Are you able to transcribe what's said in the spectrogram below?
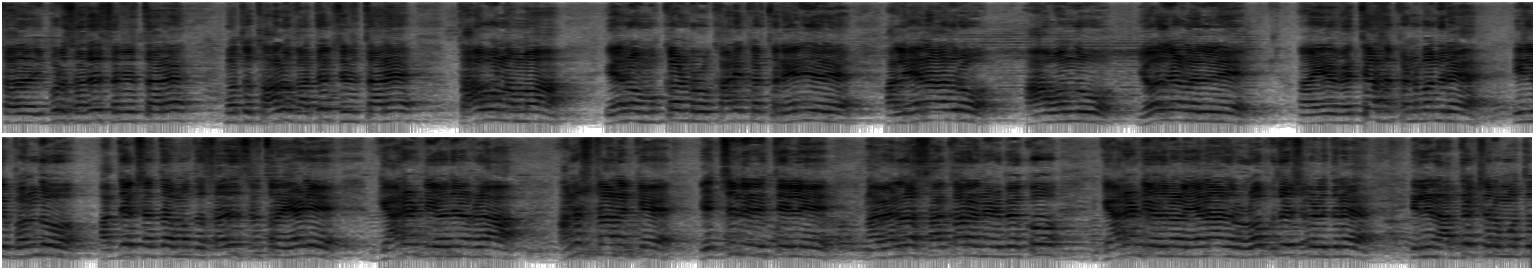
ಇಬ್ಬರು ಇಬ್ಬರು ಸದಸ್ಯರಿರ್ತಾರೆ ಮತ್ತು ತಾಲೂಕು ಅಧ್ಯಕ್ಷರಿರ್ತಾರೆ. ತಾವು ನಮ್ಮ ಏನು ಮುಖಂಡರು, ಕಾರ್ಯಕರ್ತರು ಏನಿದ್ದಾರೆ, ಅಲ್ಲಿ ಏನಾದರೂ ಆ ಒಂದು ಯೋಜನೆಗಳಲ್ಲಿ ವ್ಯತ್ಯಾಸ ಕಂಡು ಬಂದ್ರೆ ಇಲ್ಲಿ ಬಂದು ಅಧ್ಯಕ್ಷತೆ ಮತ್ತು ಸದಸ್ಯರ ಹೇಳಿ ಗ್ಯಾರಂಟಿ ಯೋಜನೆಗಳ ಅನುಷ್ಠಾನಕ್ಕೆ ಹೆಚ್ಚಿನ ರೀತಿಯಲ್ಲಿ ನಾವೆಲ್ಲ ಸಹಕಾರ ನೀಡಬೇಕು. ಗ್ಯಾರಂಟಿ ಯೋಜನೆಗಳು ಏನಾದರೂ ಲೋಪದೇಶಗಳಿದ್ರೆ ಇಲ್ಲಿನ ಅಧ್ಯಕ್ಷರು ಮತ್ತು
